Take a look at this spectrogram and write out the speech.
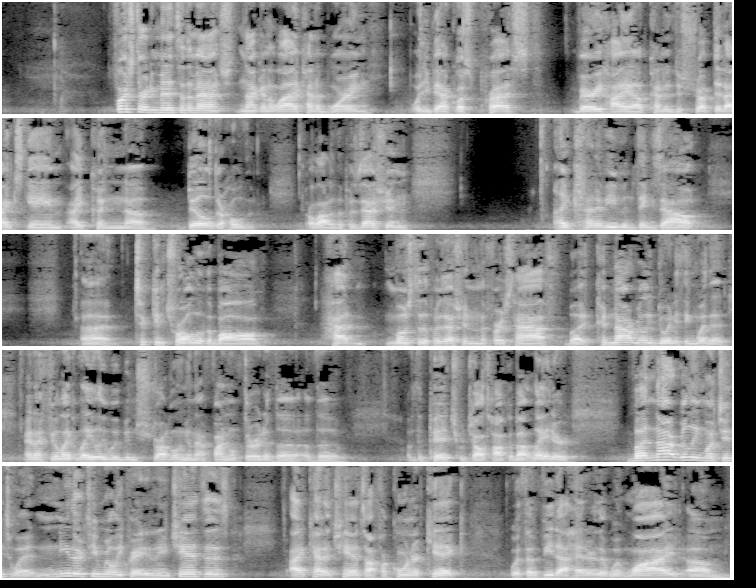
first 30 minutes of the match, not gonna lie, kind of boring. Olympiacos pressed very high up, kind of disrupted Ike's game. Ike couldn't uh, build or hold a lot of the possession. Ike kind of evened things out uh, took control of the ball, had most of the possession in the first half, but could not really do anything with it. And I feel like lately we've been struggling in that final third of the of the of the pitch, which I'll talk about later. But not really much into it. Neither team really created any chances. Ike had a chance off a corner kick with a Vida header that went wide. Um,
